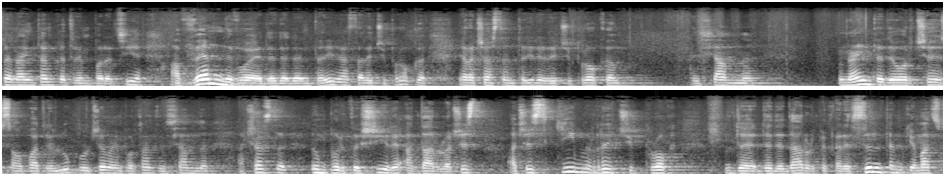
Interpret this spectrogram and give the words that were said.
să înaintăm către împărăție. Avem nevoie de, de, de întărire asta reciprocă, iar această întărire reciprocă înseamnă înainte de orice, sau poate lucrul cel mai important înseamnă această împărtășire a darului, acest, acest schimb reciproc de, de, de daruri pe care suntem chemați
